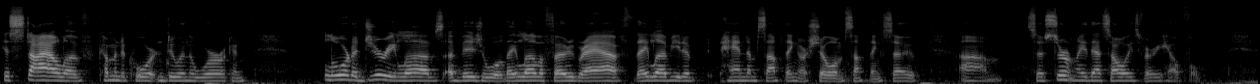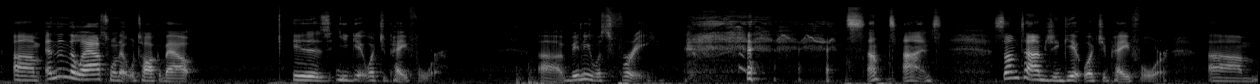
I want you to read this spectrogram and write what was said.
his style of coming to court and doing the work, and Lord, a jury loves a visual. They love a photograph. They love you to hand them something or show them something. So, um, so certainly that's always very helpful. Um, and then the last one that we'll talk about is you get what you pay for. Uh, Vinny was free. sometimes, sometimes you get what you pay for. Um,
